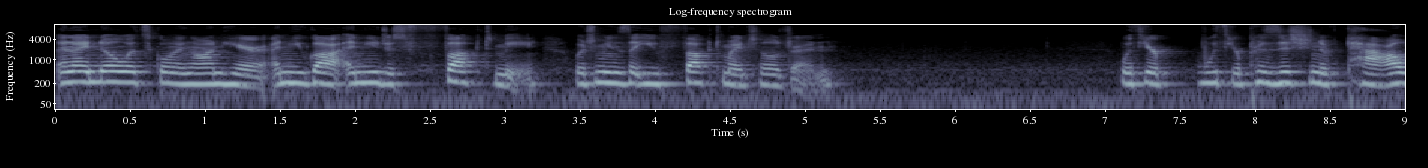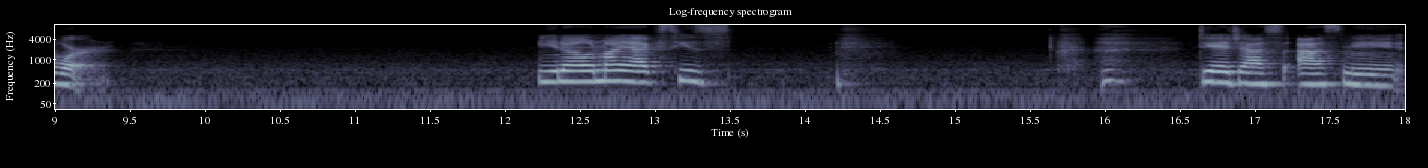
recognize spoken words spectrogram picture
And I know what's going on here. And you got and you just fucked me which means that you fucked my children. With your with your position of power. You know and my ex he's DHS asked me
